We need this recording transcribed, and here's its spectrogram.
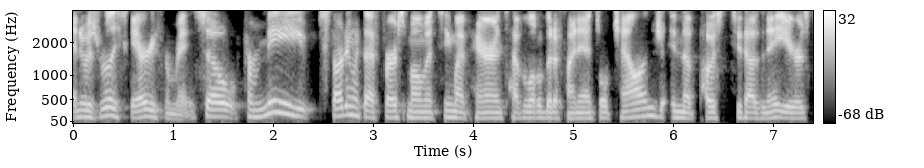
And it was really scary for me. So for me, starting with that first moment, seeing my parents have a little bit of financial challenge in the post 2008 years,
